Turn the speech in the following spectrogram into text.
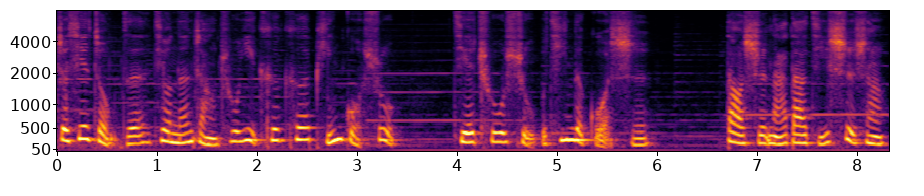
这些种子就能长出一棵棵苹果树，结出数不清的果实。到时拿到集市上，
